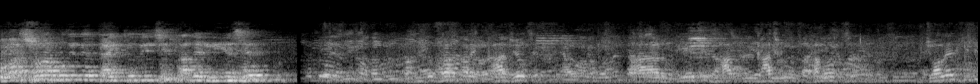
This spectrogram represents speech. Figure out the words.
ওয়ার্ড সভাপতিদের দায়িত্ব দিচ্ছি, তাদের নিয়ে এসে কাজ হয়েছে আর বিএনপি কাজ খুব হচ্ছে জলের কিছু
